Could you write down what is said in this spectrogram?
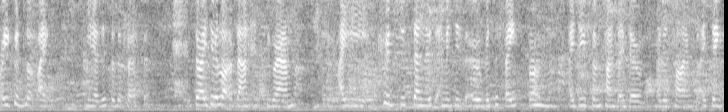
or you could look like you know this other person. So I do a lot of that on Instagram. I could just send those images over to Facebook. I do sometimes. I don't. Other times, I think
